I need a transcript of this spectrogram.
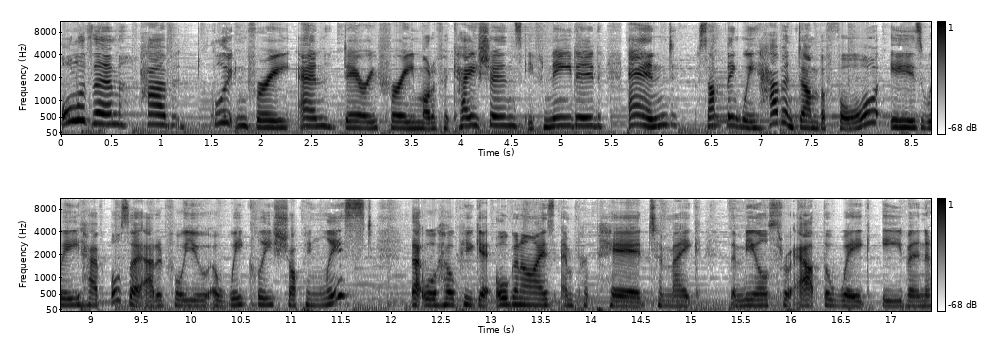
All of them have gluten free and dairy free modifications if needed. And something we haven't done before is we have also added for you a weekly shopping list that will help you get organized and prepared to make the meals throughout the week even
